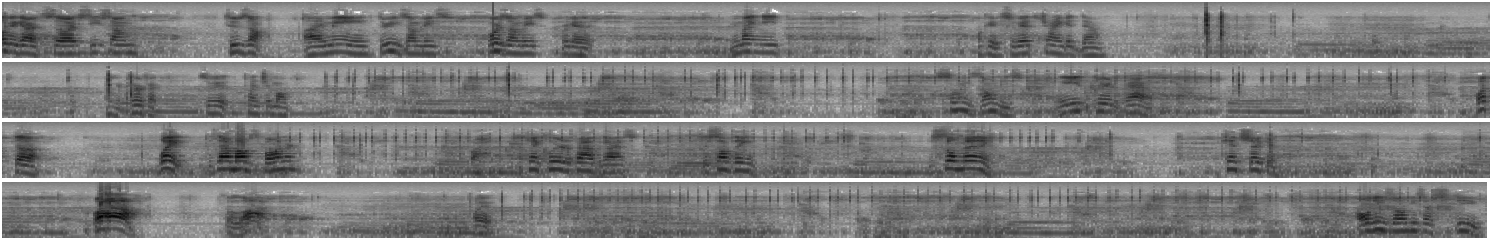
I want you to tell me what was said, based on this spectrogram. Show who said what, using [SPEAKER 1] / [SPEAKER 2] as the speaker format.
[SPEAKER 1] Okay, guys, so I see some two zom. I mean, three zombies, four zombies. Forget it. We might need. Okay, so we have to try and get down. Okay, perfect. So we punch him off. So many zombies. We need to clear the path. What the? Wait, is that mob spawner? I can't clear the path, guys. There's something. There's so many. I can't shake him. Ah! It's a lot. Okay. All these zombies are Steve.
